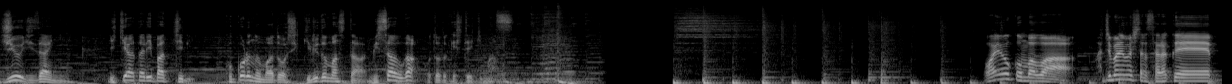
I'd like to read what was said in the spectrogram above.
自由自在人行き当たりばっちり心の魔導士ギルドマスターミサウがお届けしていきます。おはようこんばんは。始まりました。サラクエ。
